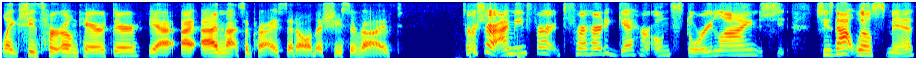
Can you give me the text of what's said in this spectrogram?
Like she's her own character. Yeah, I, I'm not surprised at all that she survived. For sure. I mean, for for her to get her own storyline, she she's not Will Smith.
